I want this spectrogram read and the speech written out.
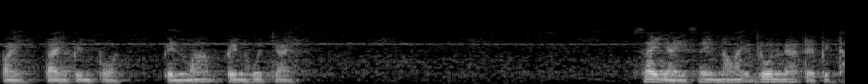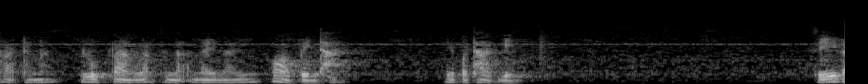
ไปไตเป็นปอด เป็นม้ามเป็นหัวใจไส้ใหญ่ไส้น้อยล้นแล้วแต่เป็นธาตุทั้งนั้นรูปร่างลักษณะในไหนก็เป็นธาตุเรียกว่าธาตุดิน สีด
